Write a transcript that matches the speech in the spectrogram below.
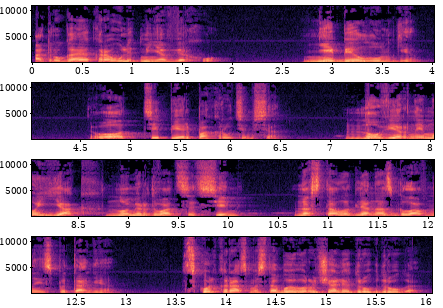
а другая караулит меня вверху. Не белунги. Вот теперь покрутимся. Но верный мой як номер 27 настало для нас главное испытание. Сколько раз мы с тобой выручали друг друга –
